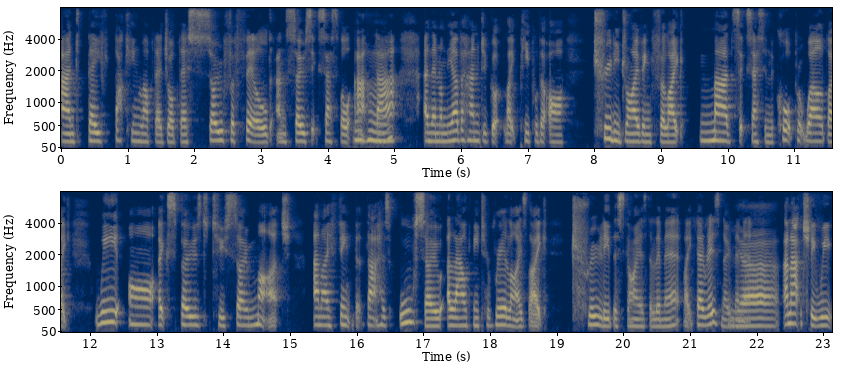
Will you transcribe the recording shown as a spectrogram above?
And they fucking love their job. They're so fulfilled and so successful at Mhm. that. And then on the other hand, you've got like people that are truly driving for like mad success in the corporate world. Like we are exposed to so much. And I think that that has also allowed me to realize like truly the sky is the limit. Like there is no limit. Yeah, and actually, we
